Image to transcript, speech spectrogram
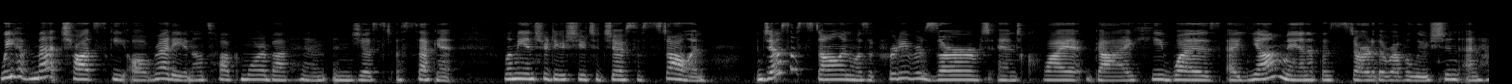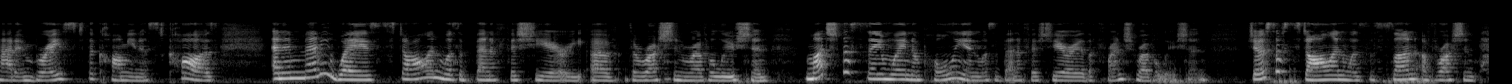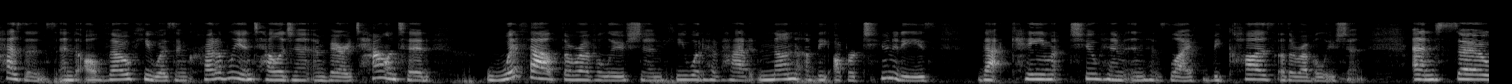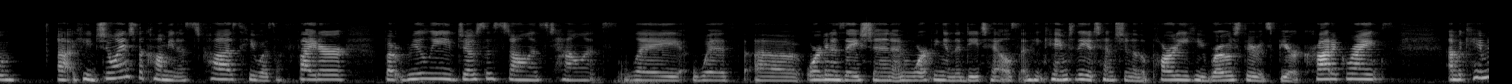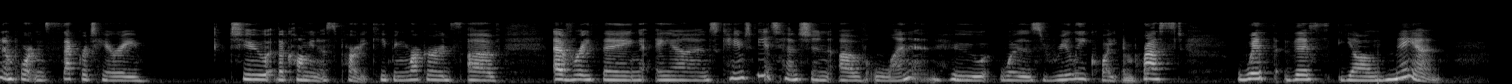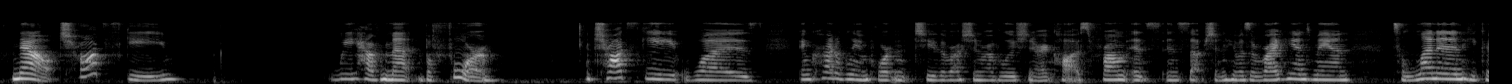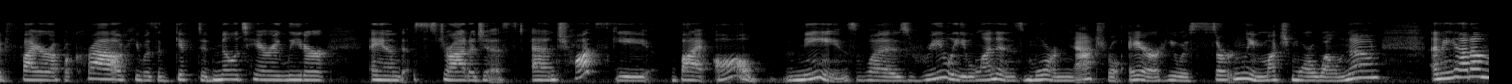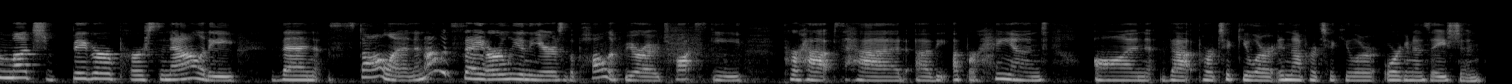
We have met Trotsky already, and I'll talk more about him in just a second. Let me introduce you to Joseph Stalin. Joseph Stalin was a pretty reserved and quiet guy. He was a young man at the start of the revolution and had embraced the communist cause and in many ways, Stalin was a beneficiary of the Russian Revolution, much the same way Napoleon was a beneficiary of the French Revolution. Joseph Stalin was the son of Russian peasants, and although he was incredibly intelligent and very talented, without the revolution, he would have had none of the opportunities that came to him in his life because of the revolution. And so uh, he joined the communist cause. He was a fighter, but really Joseph Stalin's talents lay with uh, organization and working in the details. And he came to the attention of the party. He rose through its bureaucratic ranks and became an important secretary to the Communist Party, keeping records of everything and came to the attention of Lenin, who was really quite impressed with this young man. Now, Trotsky, we have met before. Trotsky was incredibly important to the Russian revolutionary cause from its inception. He was a right-hand man to Lenin. He could fire up a crowd. He was a gifted military leader and strategist. And Trotsky, by all means, was really Lenin's more natural heir. He was certainly much more well known and he had a much bigger personality than Stalin. And I would say early in the years of the Politburo, Trotsky perhaps had uh, the upper hand on that particular in that particular organization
